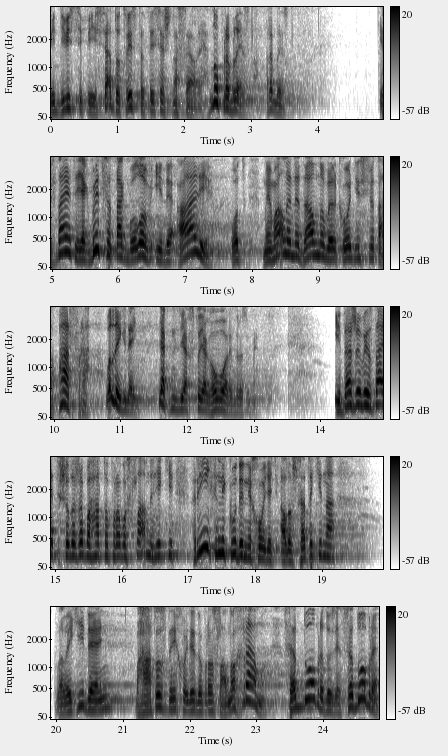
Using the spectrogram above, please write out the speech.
від 250 до 300 тисяч населення. Ну, приблизно, приблизно. І знаєте, якби це так було в ідеалі, от ми мали недавно Великодні свята, Пасха, Великдень, як, хто як говорить, друзі. І навіть ви знаєте, що дуже багато православних, які рік нікуди не ходять, але все-таки на Великий день багато з них ходять до православного храму. Це добре, друзі, це добре.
